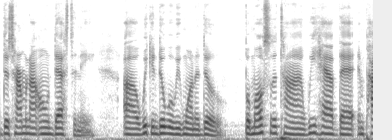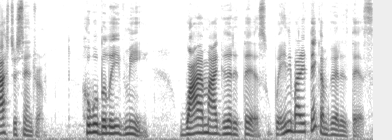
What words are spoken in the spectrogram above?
determine our own destiny. Uh, we can do what we want to do. But most of the time, we have that imposter syndrome. Who will believe me? Why am I good at this? Will anybody think I'm good at this?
